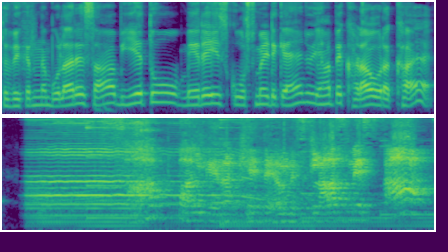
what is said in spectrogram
तो विक्रम ने बोला अरे साहब ये तो मेरे इस कोर्समेट के हैं जो यहाँ पे खड़ा हो रखा है। पाल के रखे थे हम इस क्लास में सांप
